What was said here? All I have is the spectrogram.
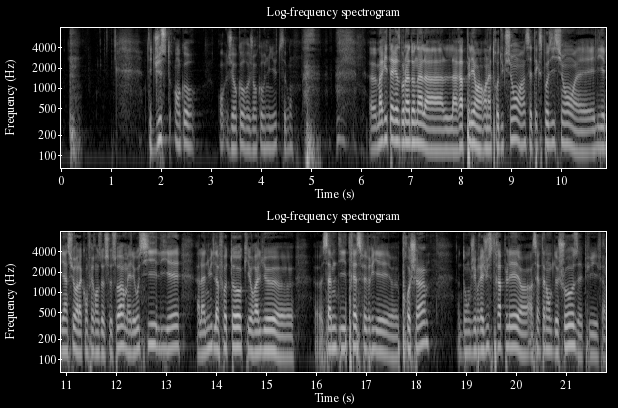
Peut-être juste oh, j'ai encore, encore une minute, c'est bon. Euh, Marie-Thérèse Bonadonna l'a rappelé en, introduction, hein, cette exposition est, liée bien sûr à la conférence de ce soir, mais elle est aussi liée à la nuit de la photo qui aura lieu euh, samedi 13 février prochain donc j'aimerais juste rappeler un, certain nombre de choses et puis faire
